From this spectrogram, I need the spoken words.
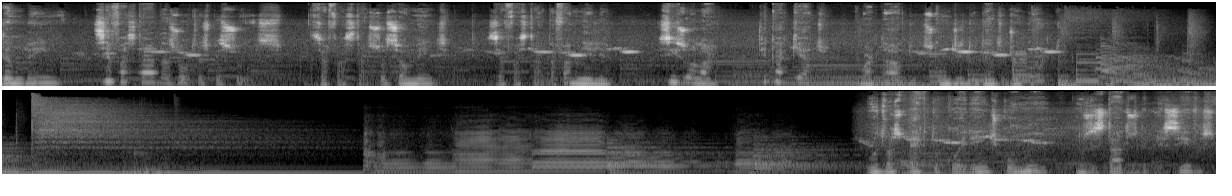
também se afastar das outras pessoas, se afastar socialmente, se afastar da família, se isolar, ficar quieto, guardado, escondido dentro de um quarto. Outro aspecto coerente comum nos estados depressivos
